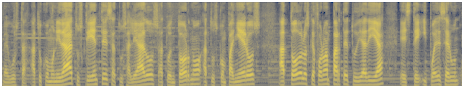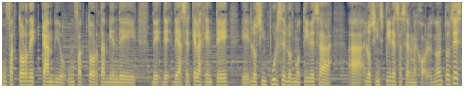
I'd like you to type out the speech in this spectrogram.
Me gusta. A tu comunidad, a tus clientes, a tus aliados, a tu entorno, a tus compañeros, a todos los que forman parte de tu día a día. Este, y puede ser un, factor de cambio, un factor también de, de, hacer que la gente eh, los impulses, los motives a, los inspires a ser mejores, ¿no? Entonces,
